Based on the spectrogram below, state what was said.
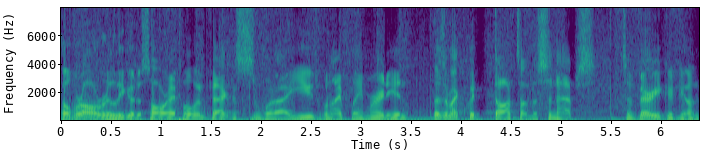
Overall, really good assault rifle. In fact, this is what I use when I play Meridian. Those are my quick thoughts on the Synapse. It's a very good gun.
